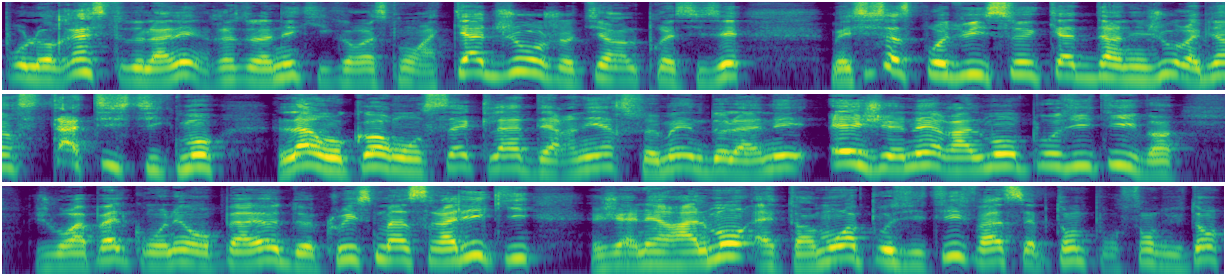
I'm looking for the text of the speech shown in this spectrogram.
pour le reste de l'année, reste de l'année qui correspond à 4 jours, je tiens à le préciser. Mais si ça se produit ce 4 derniers jours, eh bien statistiquement, là encore, on sait que la dernière semaine de l'année est généralement positive. Hein. Je vous rappelle qu'on est en période de Christmas Rally qui généralement est un mois positif à 70% du temps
